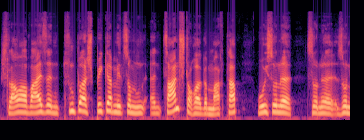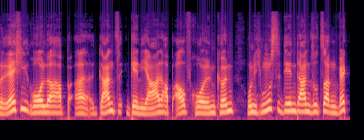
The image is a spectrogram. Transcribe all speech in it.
schlauerweise einen super Spicker mit so einem äh, Zahnstocher gemacht habe, wo ich so eine so eine so eine Rechenrolle habe, äh, ganz genial habe aufrollen können und ich musste den dann sozusagen weg.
